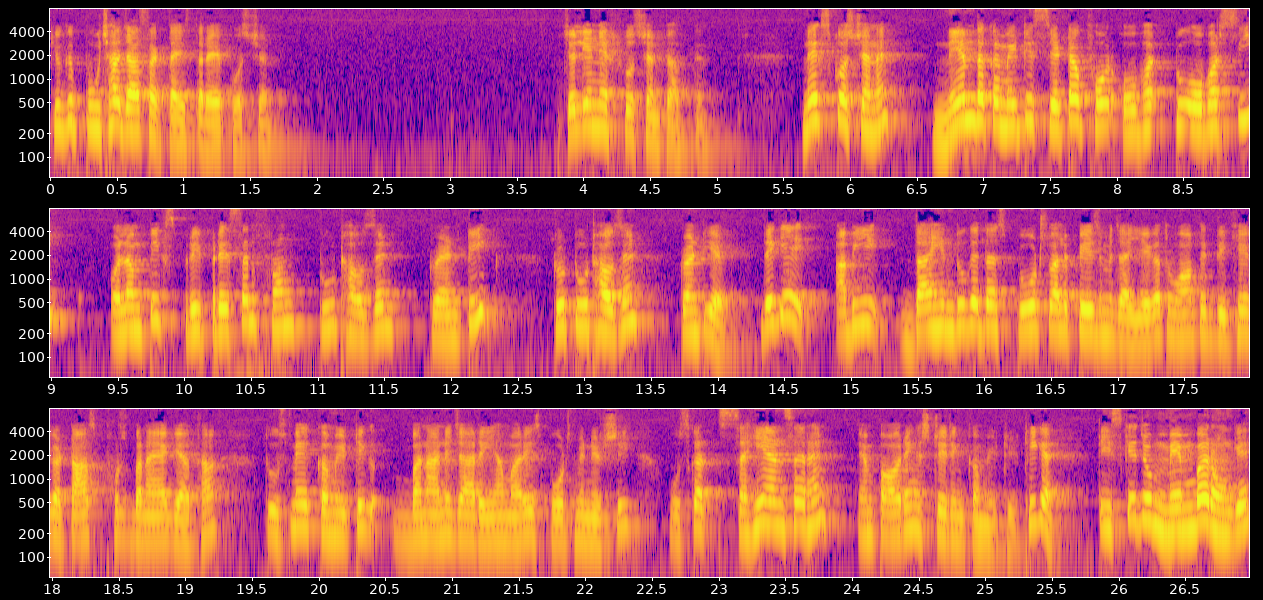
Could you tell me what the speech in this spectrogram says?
क्योंकि पूछा जा सकता है इस तरह का क्वेश्चन चलिए नेक्स्ट क्वेश्चन पे आते हैं। नेक्स्ट क्वेश्चन है name the committee set up for over to oversee Olympics preparation from 2020 to 2028 देखिए, अभी द हिंदू के द स्पोर्ट्स वाले पेज में जाइएगा तो वहाँ पे देखिएगा, टास्क फोर्स बनाया गया था तो उसमें एक कमेटी बनाने जा रही है हमारी स्पोर्ट्स मिनिस्ट्री। उसका सही आंसर है, एम्पावरिंग स्टीयरिंग कमेटी, ठीक है? तो इसके जो मेंबर होंगे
